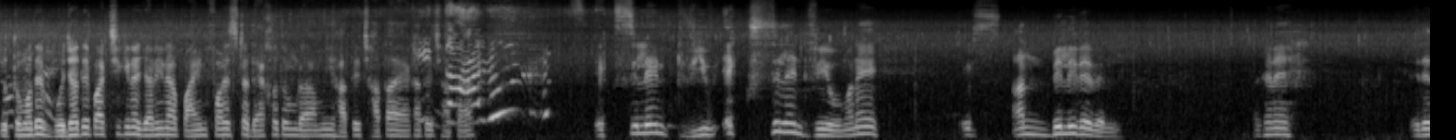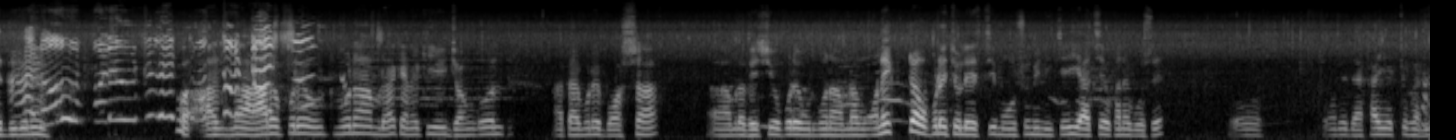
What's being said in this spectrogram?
তো তোমাদের বোঝাতে পারছি কিনা জানি না পাইন ফরেস্টটা দেখো তোমরা আমি হাতে ছাতা এক হাতে ছাতা। এক্সিলেন্ট ভিউ এক্সিলেন্ট ভিউ মানে ইটস আনবিলিভেবল এখানে এদের দুজনে আরও উপরে উঠবো না আমরা কেন কি এই জঙ্গল আর তার মধ্যে বর্ষা আমরা বেশি উপরে উঠবো না আমরা অনেকটা উপরে চলে এসেছি মৌসুমি নিচেই আছে ওখানে বসে। তো তোমাদের দেখাই একটুখানি।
